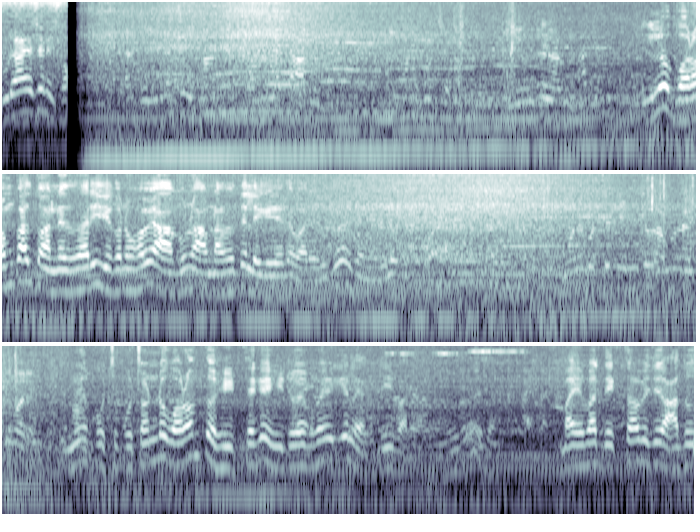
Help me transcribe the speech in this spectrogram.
গুড়া এগুলো গরমকাল তো আননেসারি যে কোনোভাবে আগুন আপনার সাথে লেগে যেতে পারে বুঝতে পেরেছেন? এগুলো প্রচণ্ড গরম তো হিট থেকে হিট ওয়েভ হয়ে গেলে লাগতেই পারে বুঝতে পেরেছেন? বা এবার দেখতে হবে যে আদৌ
